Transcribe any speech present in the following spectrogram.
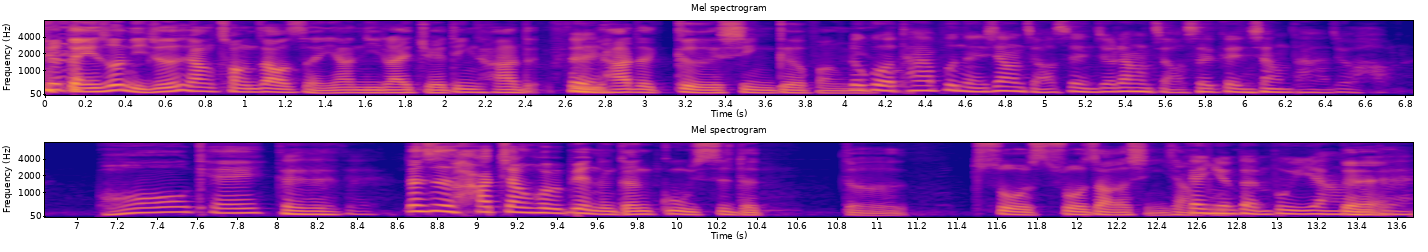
就等于说你就是像创造神一样，你来决定他的赋予他的个性各方面。如果他不能像角色，你就让角色更像他就好了。OK，对对对。但是他这样会不会变得跟故事的的塑塑造的形象跟原本不一样？对不对？对，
